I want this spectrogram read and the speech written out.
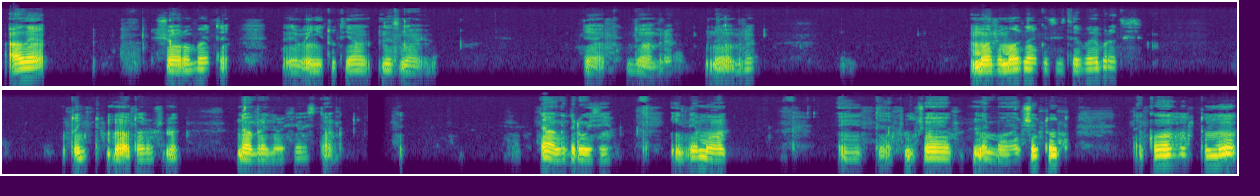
Але що робити? Мені тут я не знаю. Так, добре, добре. Може можна якось звідси вибратися? Тут моторошно. Добре, друзі, ось так. Так, друзі, йдемо. І так, нічого я не бачив тут такого, тому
